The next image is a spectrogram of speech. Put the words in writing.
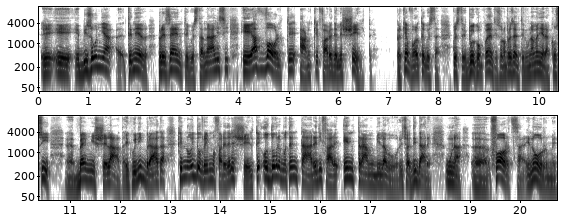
e, e, e bisogna eh, tenere presente questa analisi e a volte anche fare delle scelte perché a volte questa, queste due componenti sono presenti in una maniera così eh, ben miscelata, equilibrata, che noi dovremmo fare delle scelte o dovremmo tentare di fare entrambi i lavori, cioè di dare una eh, forza enorme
